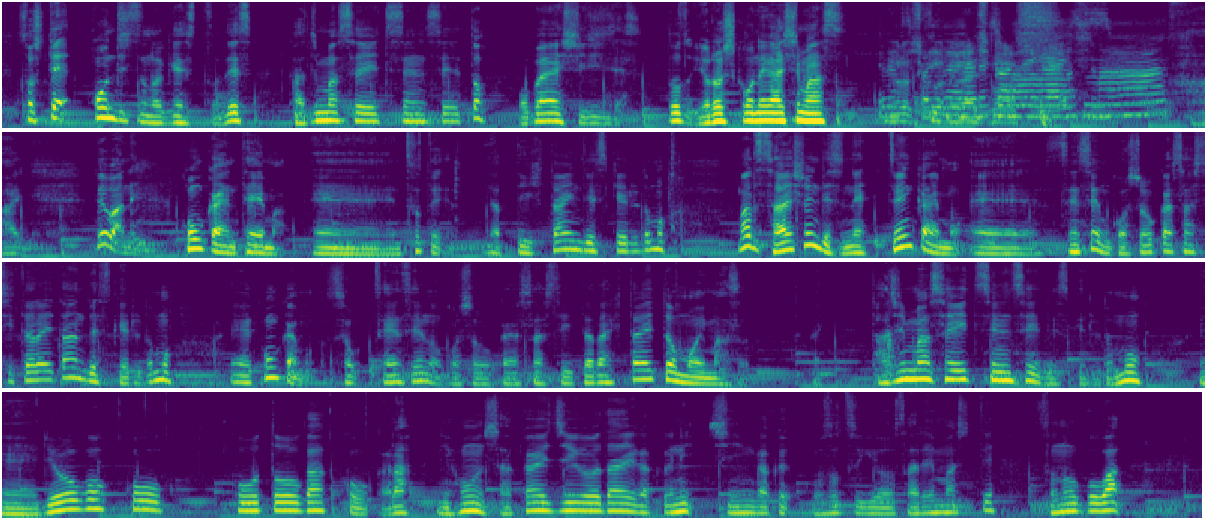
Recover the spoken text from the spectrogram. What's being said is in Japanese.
そして本日のゲストです。田島誠一先生と小林理事です。どうぞよろしくお願いします。よろしくお願いします。はいではね今回のテーマ、えーちょっとやっていきたいんですけれどもまず最初にですね前回も、えー先生のご紹介させていただいたんですけれども、えー今回も先生のご紹介させていただきたいと思います、はい、田島誠一先生ですけれども、え両国高高等学校から日本社会事業大学に進学ご卒業されましてその後は、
